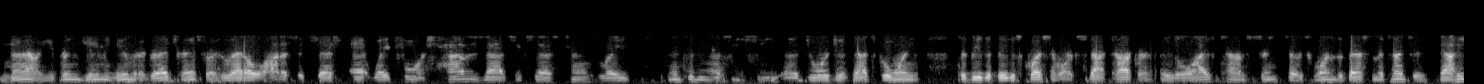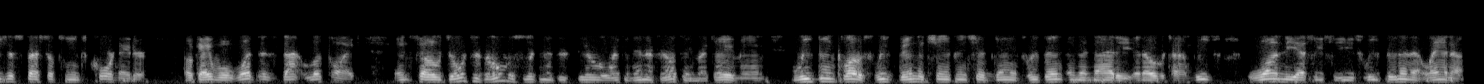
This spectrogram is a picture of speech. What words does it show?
now. You bring Jamie Newman, a grad transfer, who had a lot of success at Wake Forest. How does that success translate into the SEC at Georgia? That's going to be the biggest question mark. Scott Cochran, a lifetime strength coach, one of the best in the country. Now he's a special teams coordinator. Okay, well, what does that look like? And so Georgia's almost looking at this deal like an NFL team. Like, hey, man, we've been close. We've been to championship games. We've been in the Natty in overtime. We've won the SECs. We've been in Atlanta.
